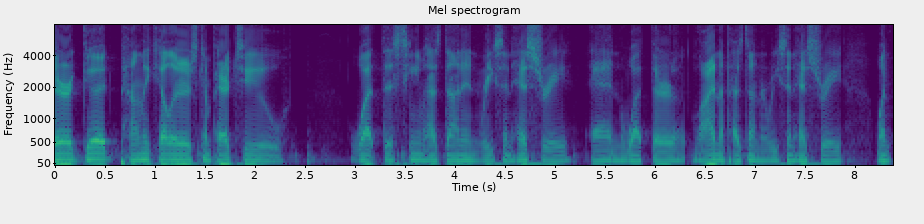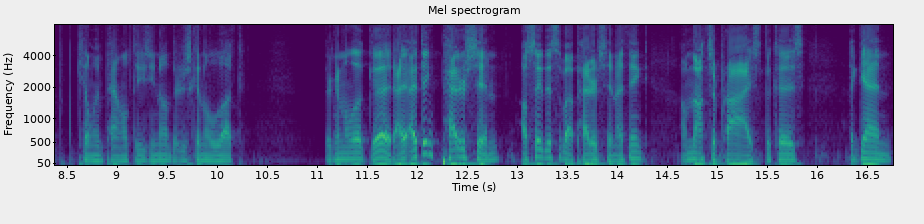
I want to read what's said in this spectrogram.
they're good penalty killers compared to what this team has done in recent history and what their lineup has done in recent history when killing penalties. You know, they're just gonna look they're gonna look good. I, I think Pettersson, I'll say this about Pettersson, I think I'm not surprised because again,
